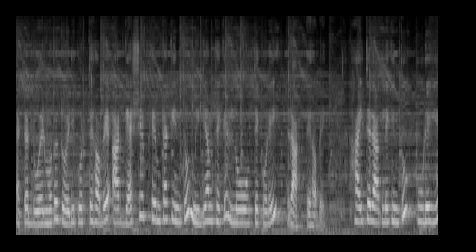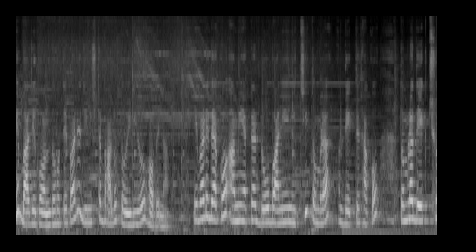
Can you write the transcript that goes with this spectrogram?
একটা ডোয়ের মতো তৈরি করতে হবে আর গ্যাসের ফ্লেমটা কিন্তু মিডিয়াম থেকে লোতে করেই রাখতে হবে। হাইতে রাখলে কিন্তু পুড়ে গিয়ে বাজে গন্ধ হতে পারে, জিনিসটা ভালো তৈরিও হবে না। এবারে দেখো আমি একটা ডো বানিয়ে নিচ্ছি, তোমরা দেখতে থাকো। তোমরা দেখছ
